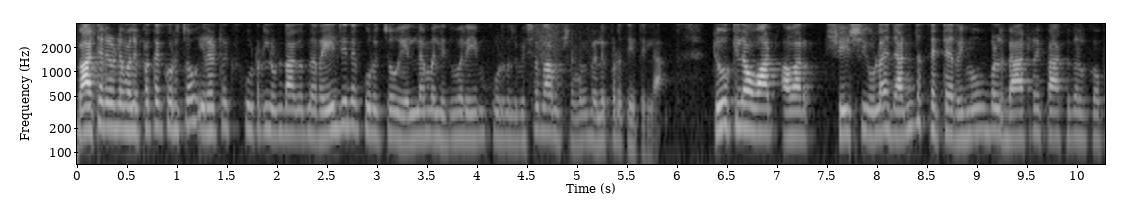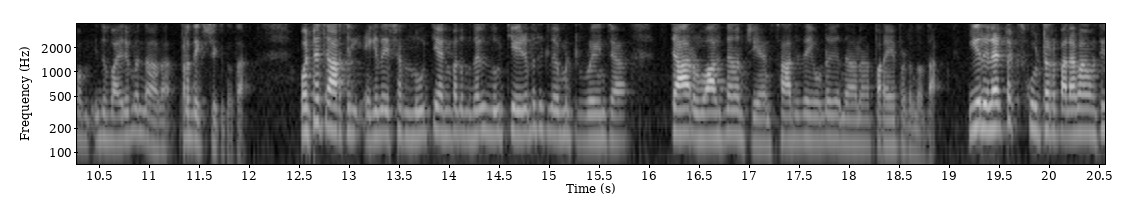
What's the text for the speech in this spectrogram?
ബാറ്ററിയുടെ വലിപ്പത്തെക്കുറിച്ചോ ഇലക്ട്രിക് സ്കൂട്ടറിൽ ഉണ്ടാകുന്ന റേഞ്ചിനെ കുറിച്ചോ എൽ എം എൽ ഇതുവരെയും കൂടുതൽ വിശദാംശങ്ങൾ വെളിപ്പെടുത്തിയിട്ടില്ല. ടു കിലോ വാട്ട് അവർ ശേഷിയുള്ള രണ്ട് സെറ്റ് റിമൂവബിൾ ബാറ്ററി പാക്കുകൾക്കൊപ്പം ഇത് വരുമെന്നാണ് പ്രതീക്ഷിക്കുന്നത്. ഒറ്റ ചാർജിൽ ഏകദേശം നൂറ്റി അൻപത് മുതൽ നൂറ്റി എഴുപത് കിലോമീറ്റർ റേഞ്ച് സ്റ്റാർ വാഗ്ദാനം ചെയ്യാൻ സാധ്യതയുണ്ട് എന്നാണ് പറയപ്പെടുന്നത്. ഈ ഒരു ഇലക്ട്രിക് സ്കൂട്ടർ പരമാവധി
